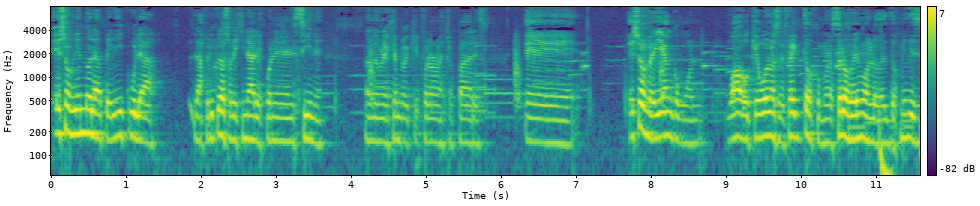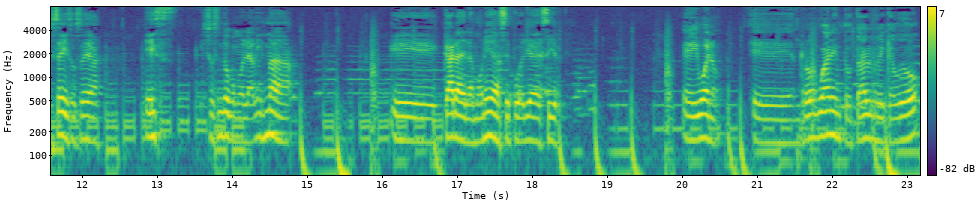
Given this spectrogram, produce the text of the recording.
ellos viendo la película, las películas originales, ponen en el cine, dando un ejemplo que fueron nuestros padres, eh, ellos veían como, wow, qué buenos efectos, como nosotros vemos lo del 2016, o sea, es, yo siento como la misma eh, cara de la moneda, se podría decir. Eh, y bueno, eh, Rogue One en total recaudó,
